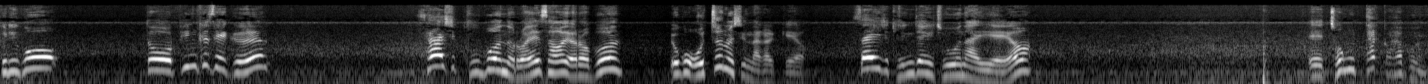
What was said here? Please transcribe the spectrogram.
그리고 또 핑크색은 49번으로 해서 여러분 요거 5천원씩 나갈게요. 사이즈 굉장히 좋은 아이예요. 예, 종탁 화분.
